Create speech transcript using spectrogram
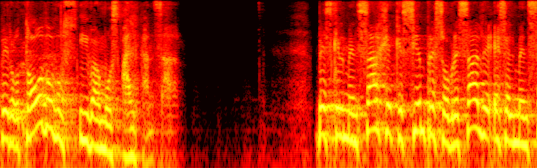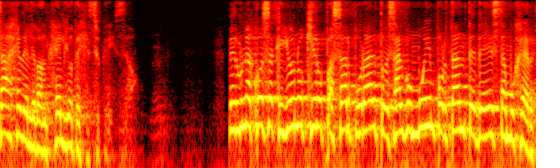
pero todos íbamos a alcanzar. ves que el mensaje que siempre sobresale es el mensaje del Evangelio de Jesucristo. Pero una cosa que yo no quiero pasar por alto es algo muy importante de esta mujer.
